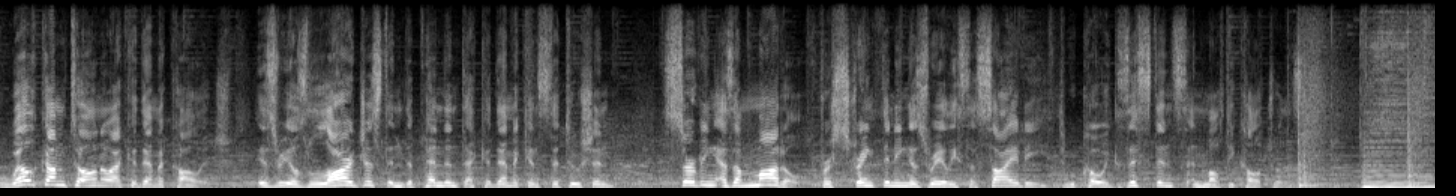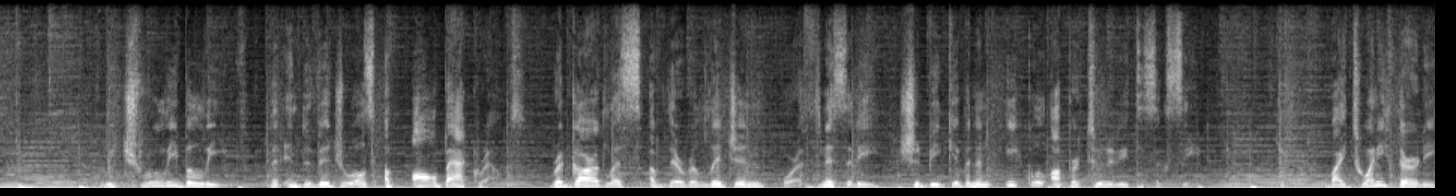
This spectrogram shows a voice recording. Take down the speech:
Welcome to Ono Academic College, Israel's largest independent academic institution, serving as a model for strengthening Israeli society through coexistence and multiculturalism. We truly believe that individuals of all backgrounds, regardless of their religion or ethnicity, should be given an equal opportunity to succeed. By 2030,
